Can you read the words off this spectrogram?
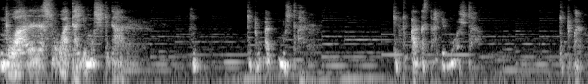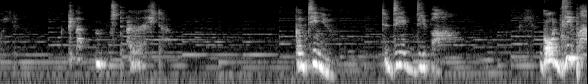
Ndo ar suwata yimushkidara. Kitu al astahir musta. Kitu al oil. Mustar rashta. Continue to dig deeper. Go deeper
